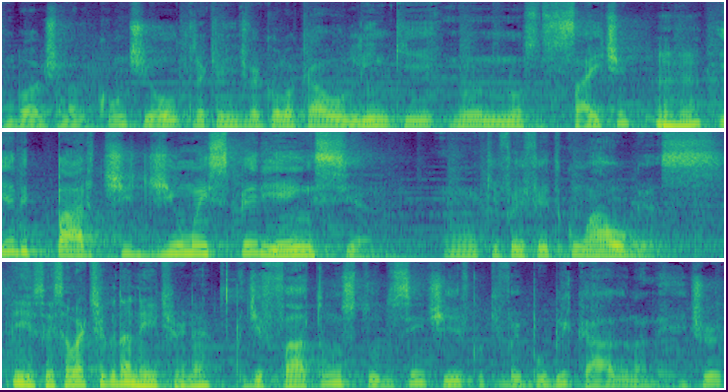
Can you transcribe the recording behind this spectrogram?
um blog chamado Conte Outra, que a gente vai colocar o link no nosso site. E ele parte de uma experiência ah, que foi feita com algas Isso, esse é o artigo da Nature, né? de fato um estudo científico que foi publicado na Nature,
